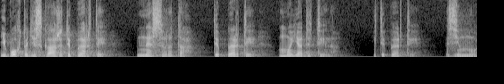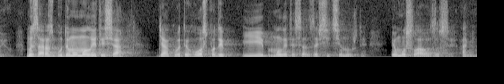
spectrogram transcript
І Бог тоді скаже: тепер ти не сирота, тепер ти моя дитина. І тепер ти зі мною. Ми зараз будемо молитися, дякувати Господи і молитися за всі ці нужди. Йому слава за все. Амінь.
